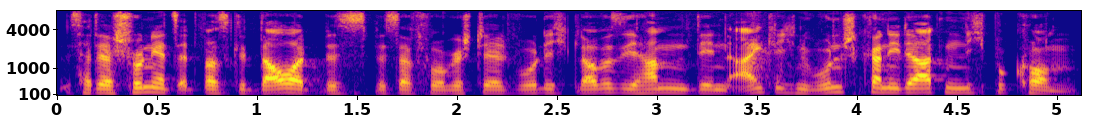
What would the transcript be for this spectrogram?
Es hat ja schon jetzt etwas gedauert, bis, bis er vorgestellt wurde. Ich glaube, sie haben den eigentlichen Wunschkandidaten nicht bekommen.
